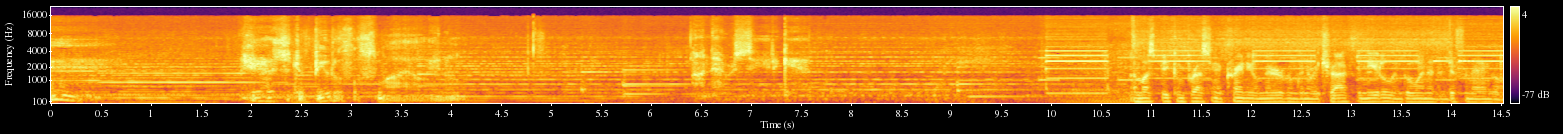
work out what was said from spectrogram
Mm. She has such a beautiful smile, you know. I'll never see it must be compressing a cranial nerve. I'm going to retract the needle and go in at a different angle.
